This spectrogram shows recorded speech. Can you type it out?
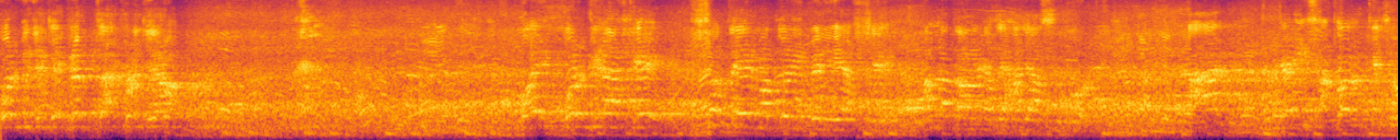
কর্মীদেরকে গ্রেপ্তার করেছিল ওই কর্মীরা আজকে সত্যের মতনই বেরিয়ে আসছে। আল্লাহ তাআলার কাছে হাজার শুকর। আর এই সকল কিছু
